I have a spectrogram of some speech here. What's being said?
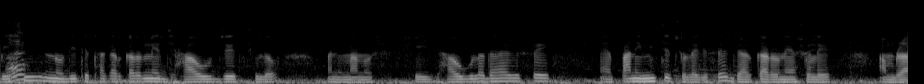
বেশি নদীতে থাকার কারণে ঝাউ যে ছিল মানে মানুষ সেই ঝাউগুলো দেখা গেছে পানির নিচে চলে গেছে যার কারণে আসলে আমরা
